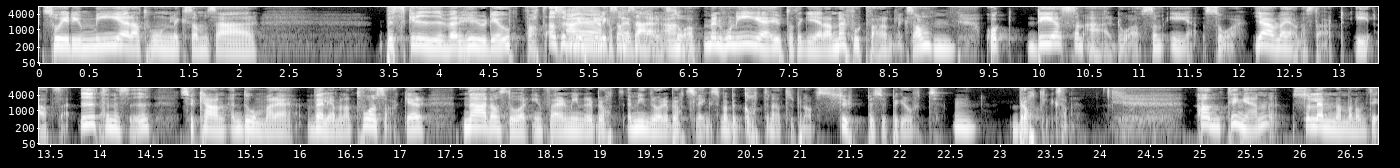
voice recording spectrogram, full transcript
så är det ju mer att hon liksom så här beskriver hur det har uppfattats. Alltså du Ah, vet, ja, det är jag liksom så här, så. Men hon är utåtagerande fortfarande liksom. Mm. Och det som är då, som är så jävla jävla stört, är att så här, i Tennessee så kan en domare välja mellan två saker när de står inför en, mindre brott, en mindreårig brottsling som har begått den här typen av super, super grovt Mm. Brott liksom. Antingen så lämnar man dem till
